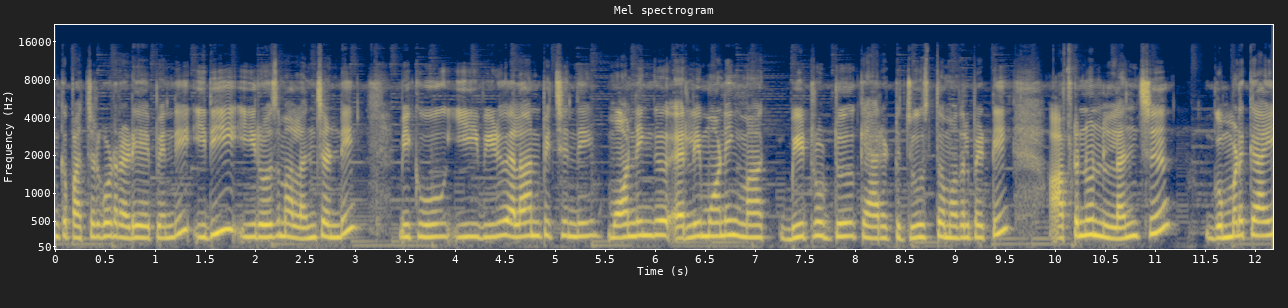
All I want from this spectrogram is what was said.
ఇంకా పచ్చడి కూడా రెడీ అయిపోయింది. ఇది ఈరోజు మా లంచ్ అండి. మీకు ఈ వీడియో ఎలా అనిపించింది? మార్నింగ్ ఎర్లీ మార్నింగ్ మా బీట్రూట్ క్యారెట్ జ్యూస్తో మొదలుపెట్టి ఆఫ్టర్నూన్ లంచ్ గుమ్మడికాయ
